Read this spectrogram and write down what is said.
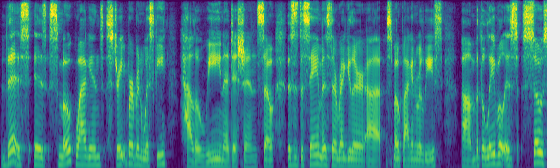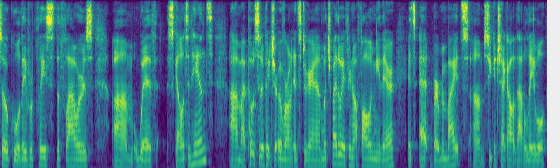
this is Smoke Wagon's Straight Bourbon Whiskey. Halloween edition. So this is the same as their regular uh, Smoke Wagon release. Um, but the label is so so cool. They've replaced the flowers um, with skeleton hands. Um, I posted a picture over on Instagram, which by the way, if you're not following me there, it's at Bourbon Bites, um, so you can check out that label.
